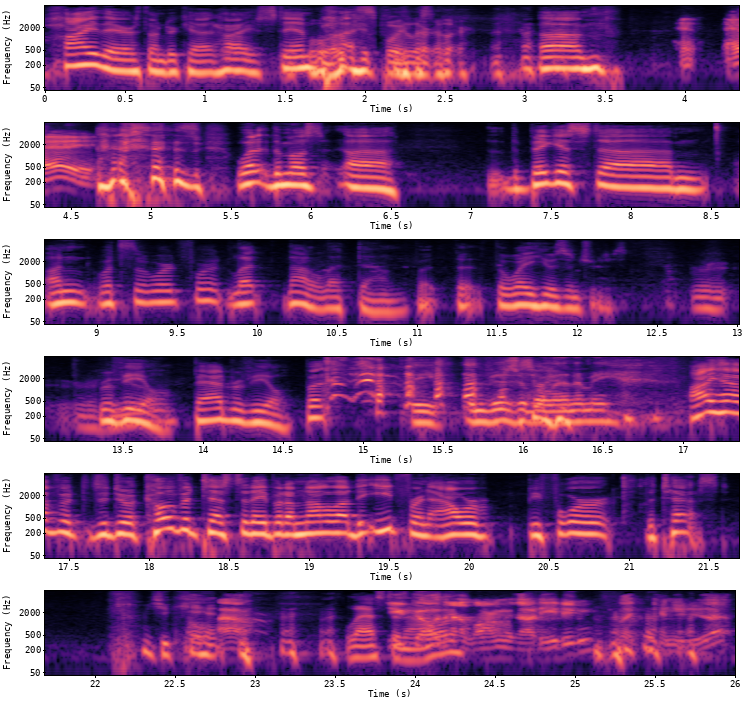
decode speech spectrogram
hi there, Thundercat. Hi, stand by. Spoiler please. alert. Um, Hey. what the most uh, the biggest um, un, what's the word for it? Let not a letdown, but the, the way he was introduced. reveal. bad reveal. But The invisible So- enemy. I have a, to do a COVID test today, but I'm not allowed to eat for an hour before the test. You can't last Do you an go hour. that long without eating? Like, can you do that?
